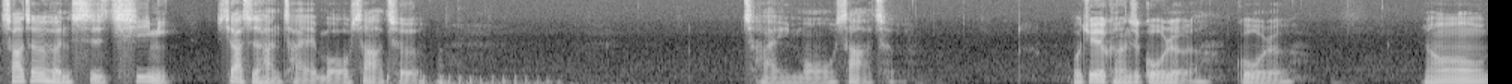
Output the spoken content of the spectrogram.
刹车痕是七米，驾驶喊踩摩刹车，踩摩刹车，我觉得可能是过热了，过热，然后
